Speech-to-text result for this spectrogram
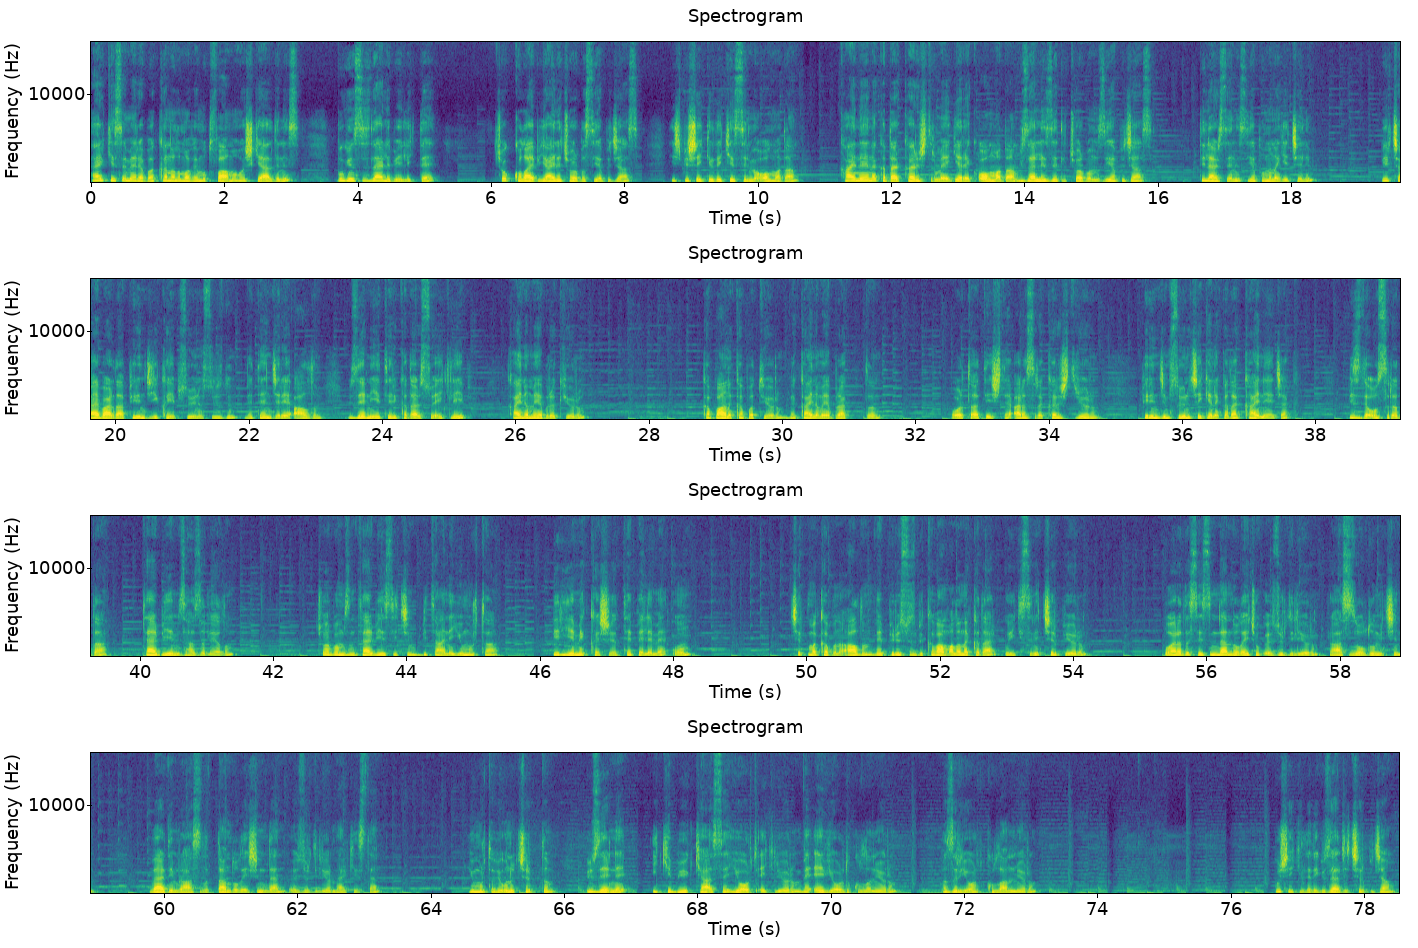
Herkese merhaba, kanalıma ve mutfağıma hoş geldiniz. Bugün sizlerle birlikte çok kolay bir yayla çorbası yapacağız. Hiçbir şekilde kesilme olmadan, kaynayana kadar karıştırmaya gerek olmadan güzel lezzetli çorbamızı yapacağız. Dilerseniz yapımına geçelim. Bir çay bardağı pirinci yıkayıp suyunu süzdüm ve tencereye aldım. Üzerine yeteri kadar su ekleyip kaynamaya bırakıyorum. Kapağını kapatıyorum ve kaynamaya bıraktım. Orta ateşte ara sıra karıştırıyorum. Pirincim suyunu çekene kadar kaynayacak. Biz de o sırada terbiyemizi hazırlayalım. Çorbamızın terbiyesi için bir tane yumurta, bir yemek kaşığı tepeleme un, çırpma kabını aldım ve pürüzsüz bir kıvam alana kadar bu ikisini çırpıyorum. Bu arada sesimden dolayı çok özür diliyorum. Rahatsız olduğum için verdiğim rahatsızlıktan dolayı şimdiden özür diliyorum herkesten. Yumurta ve unu çırptım. Üzerine 2 büyük kase yoğurt ekliyorum ve ev yoğurdu kullanıyorum. Hazır yoğurt kullanmıyorum. Bu şekilde de güzelce çırpacağım.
